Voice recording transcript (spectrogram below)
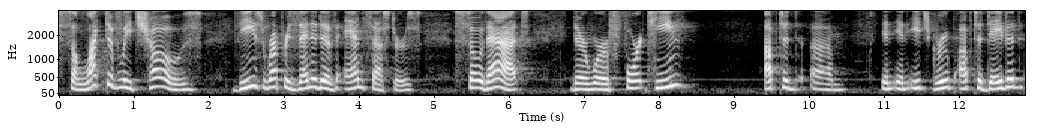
selectively chose these representative ancestors so that there were 14 up to um, in, in each group up to David,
